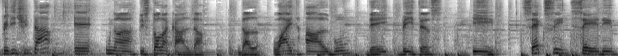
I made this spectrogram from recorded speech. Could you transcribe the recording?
Felicità è una pistola calda dal White Album dei Beatles, i Sexy Sedi.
